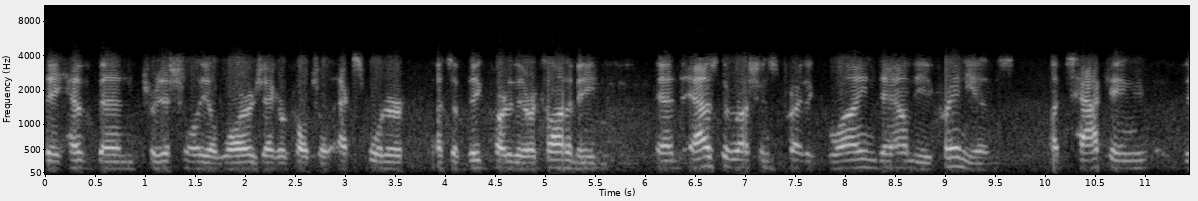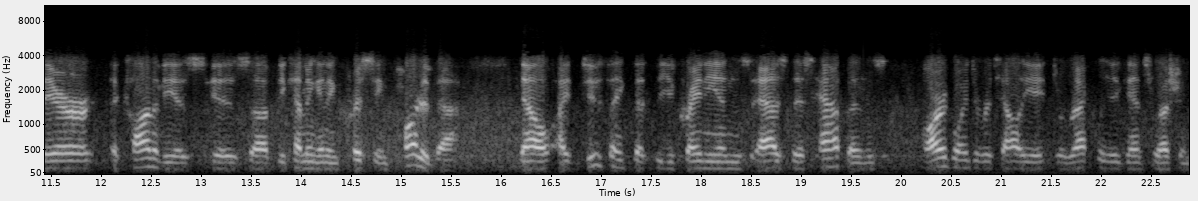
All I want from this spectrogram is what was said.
they have been traditionally a large agricultural exporter. That's a big part of their economy. And as the Russians try to grind down the Ukrainians, attacking their economy is, is uh, becoming an increasing part of that. Now, I do think that the Ukrainians, as this happens, are going to retaliate directly against Russian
